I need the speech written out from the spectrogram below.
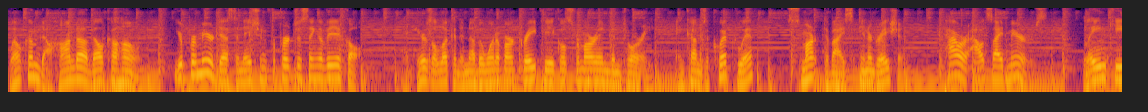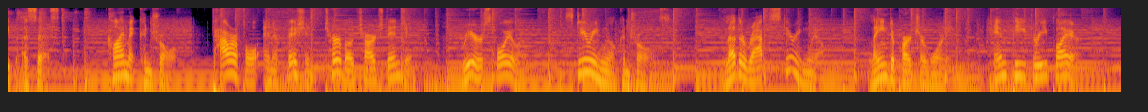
Welcome to Honda of El Cajon, your premier destination for purchasing a vehicle. And here's a look at another one of our great vehicles from our inventory and comes equipped with smart device integration, power outside mirrors, lane keep assist, climate control, powerful and efficient turbocharged engine, rear spoiler, steering wheel controls, leather wrapped steering wheel, lane departure warning, MP3 player,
